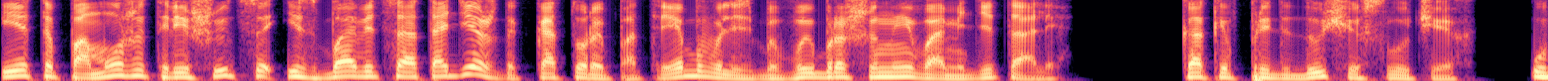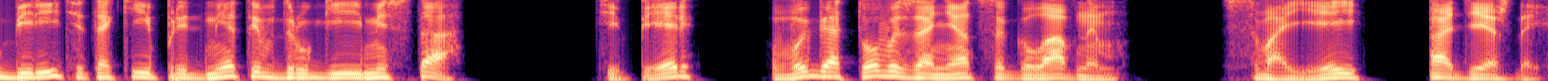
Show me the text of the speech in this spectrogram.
и это поможет решиться избавиться от одежды, к которой потребовались бы выброшенные вами детали. Как и в предыдущих случаях, уберите такие предметы в другие места. Теперь вы готовы заняться главным — своей одеждой.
